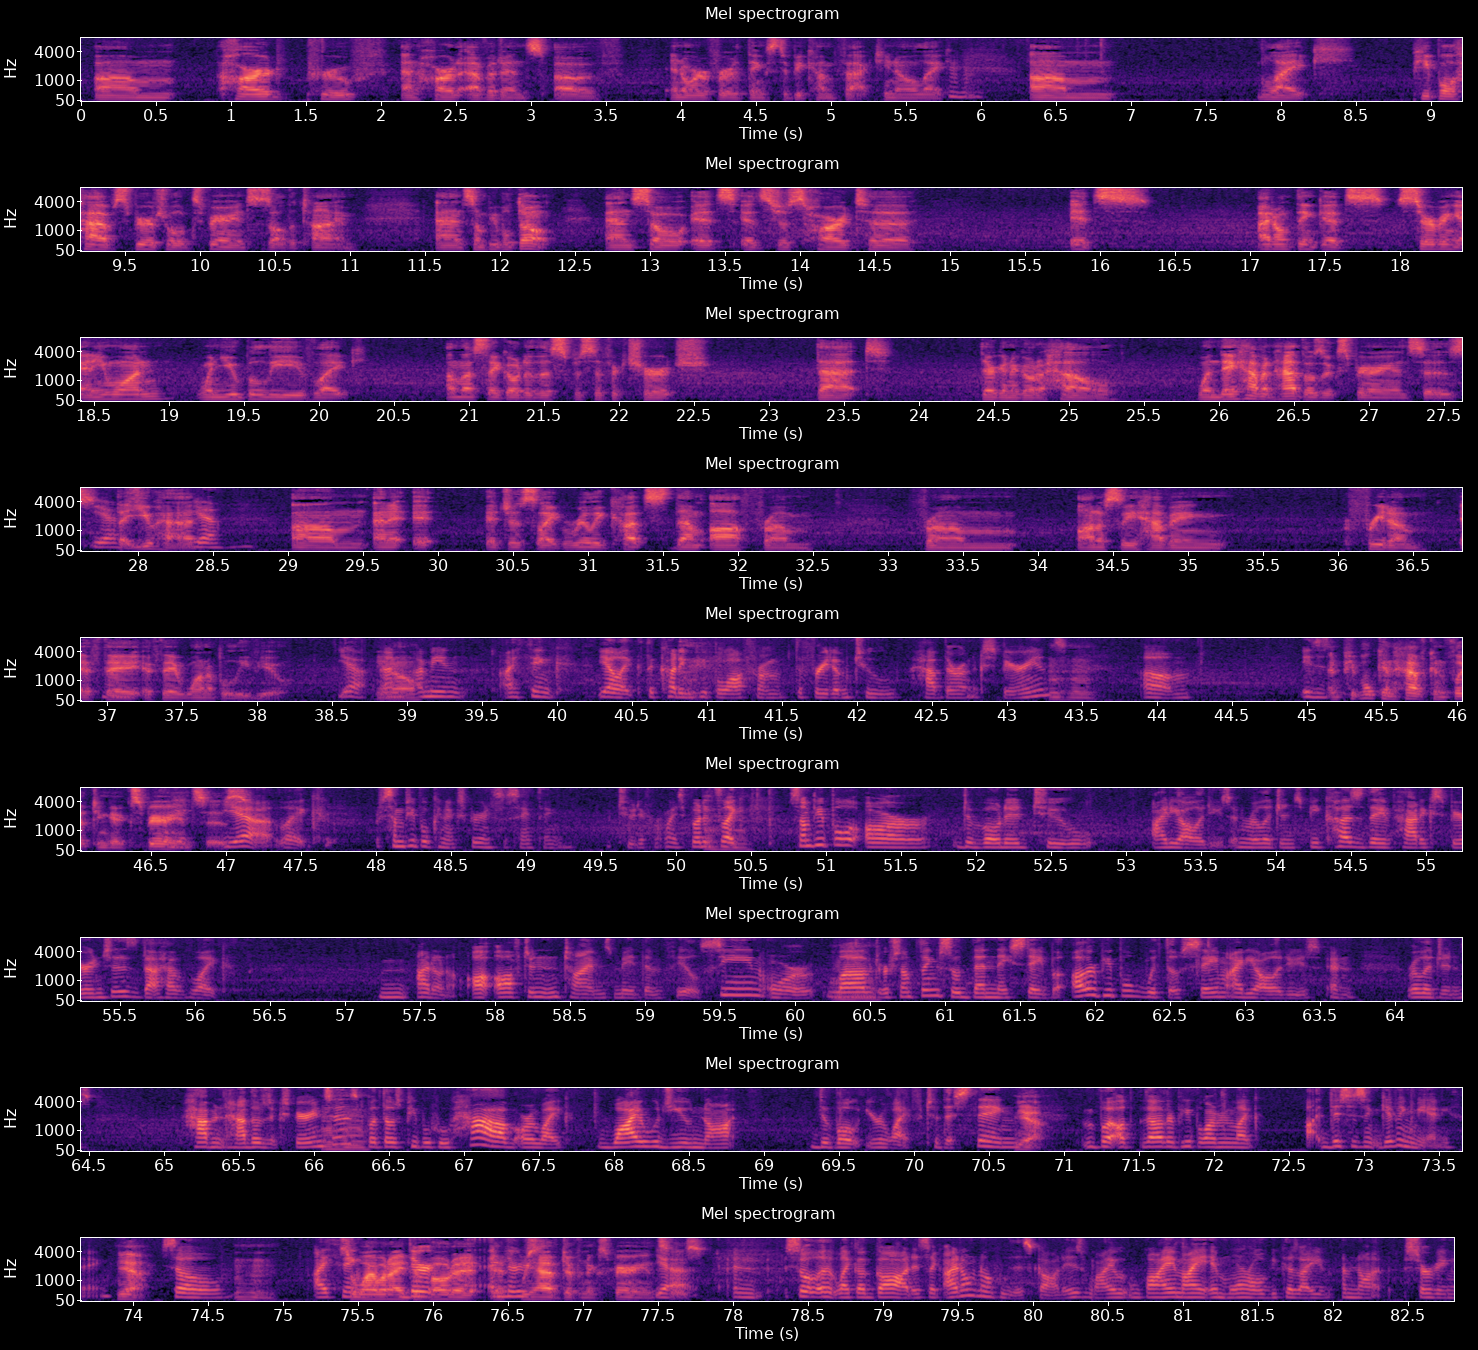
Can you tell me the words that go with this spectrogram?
um, hard proof and hard evidence of in order for things to become fact. You know, like Mhm. um, like people have spiritual experiences all the time, and some people don't, and so it's it's just hard to. It's I don't think it's serving anyone when you believe like unless they go to this specific church that they're going to go to hell when they haven't had those experiences Yeah. that you had Yeah. um and it, it it just like really cuts them off from from honestly having freedom if they if they want to believe you Yeah, You and know? I mean, I think yeah, like the cutting people off from the freedom to have their own experience. Mhm. Um, is and people can have conflicting experiences yeah, like some people can experience the same thing two different ways, but it's Mm-hmm. like some people are devoted to ideologies and religions because they've had experiences that have like I don't know, oftentimes made them feel seen or loved Mm-hmm. or something. So then they stay. But other people with those same ideologies and religions haven't had those experiences. Mhm. But those people who have are like, why would you not devote your life to this thing? yeah But the other people, I mean, like, this isn't giving me anything. yeah So Mhm. I think. so why would i devote it if we have different experiences yeah, and so uh, like a god is like I don't know who this god is. Why why am I immoral because I am not serving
